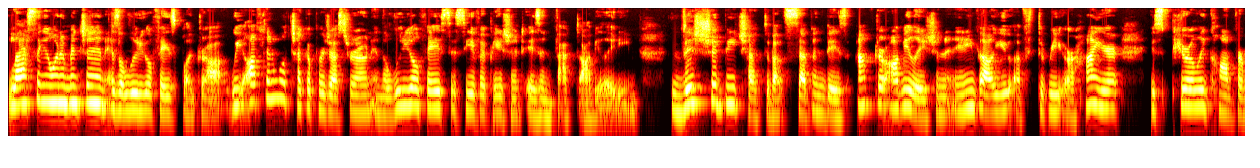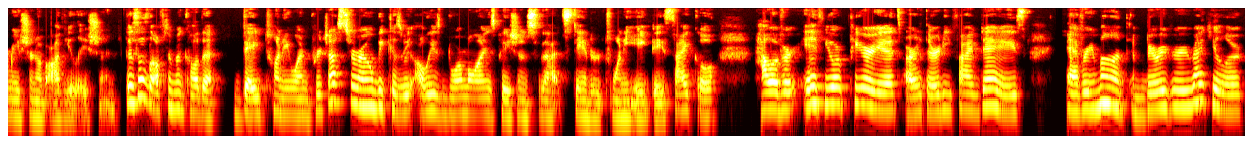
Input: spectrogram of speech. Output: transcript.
Last thing I want to mention is a luteal phase blood draw. We often will check a progesterone in the luteal phase to see if a patient is in fact ovulating. This should be checked about seven days after ovulation and any value of three or higher is purely confirmation of ovulation. This has often been called a day 21 progesterone because we always normalize patients to that standard 28 day cycle. However, if your periods are 35 days every month and very, very regular,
